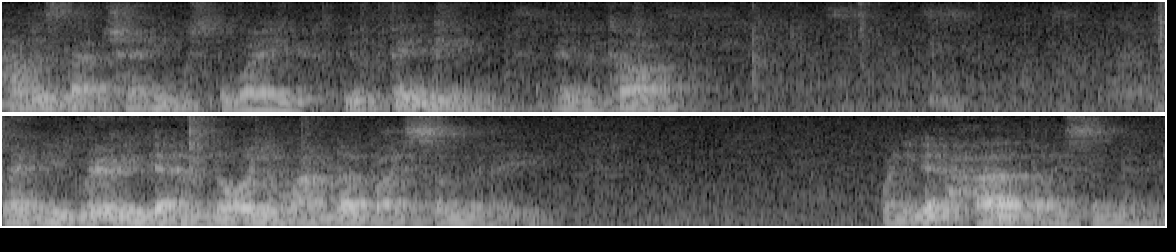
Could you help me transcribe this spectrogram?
how does that change the way you're thinking in the car? When you really get annoyed and wound up by somebody, when you get hurt by somebody,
